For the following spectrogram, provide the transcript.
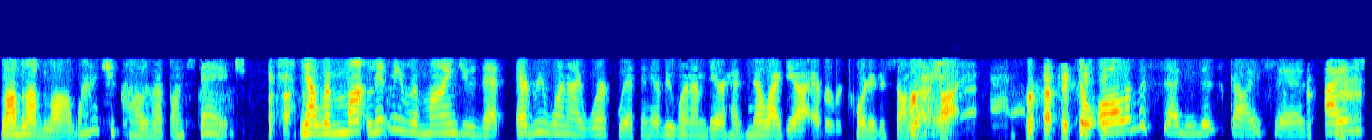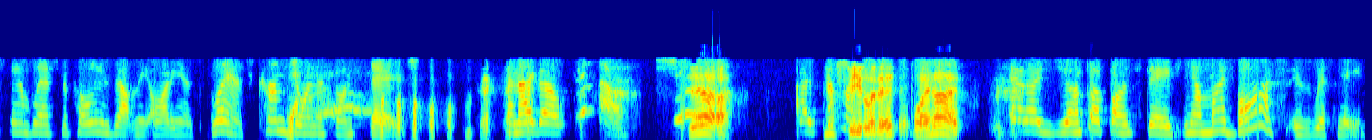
blah blah blah. Why don't you call her up on stage? Now, remi- let me remind you that everyone I work with and everyone I'm there has no idea I ever recorded a song Right. on live. Right. So all of a sudden, this guy says, "I understand Blanche Napoleon's out in the audience. Blanche, come join us on stage." Oh. And I go, "Yeah, sure." yeah, I you're feeling it. Why not? and I jump up on stage. Now my boss is with me.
